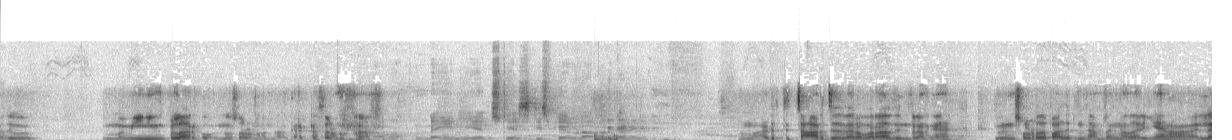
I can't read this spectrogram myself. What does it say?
அது மீனிங்ஃபுல்லா இருக்கும். இன்னும் சொல்லணும்னா கரெக்டா சொல்லணும்னா. இன்னும் ஹெச்டிஎஸ் டிஸ்பிளே விடாம இருக்கானுங்க. நம்ம அடுத்து சார்ஜர் வேற வராதுன்றாங்க இவங்க சொல்றத பார்த்துட்டு சாம்சங் தான் இருக்கீங்க நான் இல்ல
